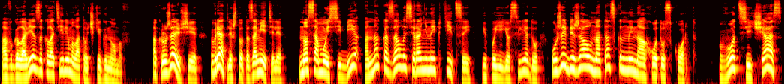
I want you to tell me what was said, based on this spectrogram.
а в голове заколотили молоточки гномов. Окружающие вряд ли что-то заметили, но самой себе она казалась раненой птицей, и по ее следу уже бежал натасканный на охоту скорт. Вот сейчас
